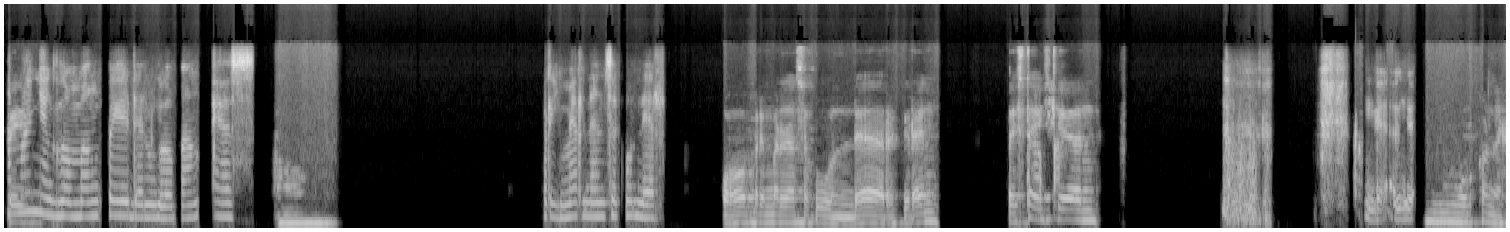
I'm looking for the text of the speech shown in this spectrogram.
P. namanya gelombang P dan gelombang S, Oh, primer dan sekunder. oh primer dan sekunder. Kirain PlayStation. Enggak, enggak. Hmm, Bukan ya?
